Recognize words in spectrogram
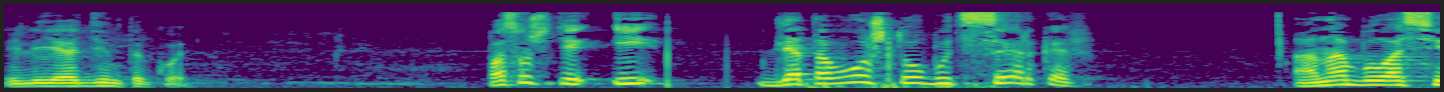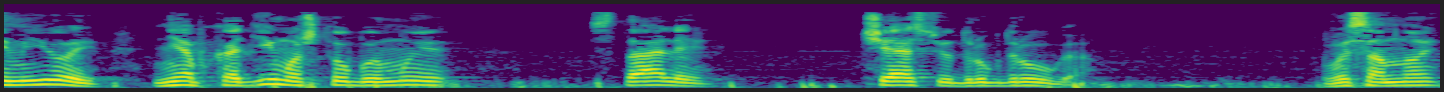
Или я один такой? Послушайте, и для того, чтобы церковь она была семьей. Необходимо, чтобы мы стали частью друг друга. Вы со мной?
